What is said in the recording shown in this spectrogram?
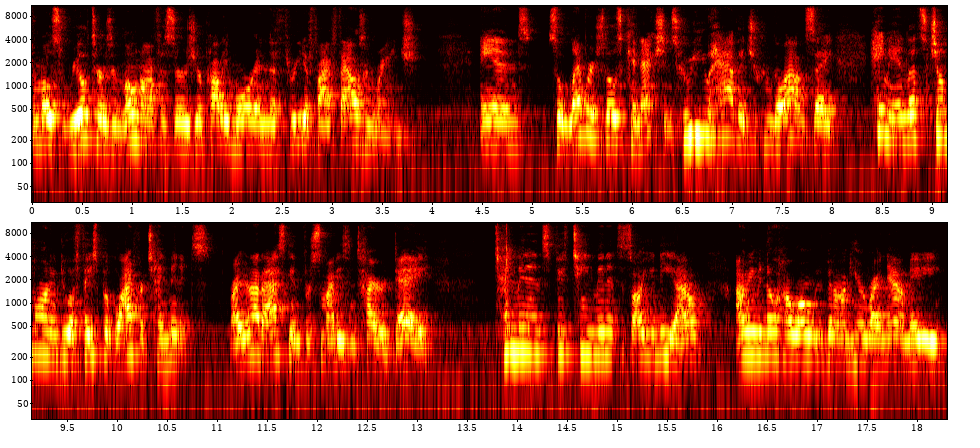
for most realtors and loan officers, you're probably more in the three to 5,000 range. And so leverage those connections. Who do you have that you can go out and say, hey man, let's jump on and do a Facebook Live for 10 minutes, right? You're not asking for somebody's entire day 10 minutes, 15 minutes, that's all you need. I don't I don't even know how long we've been on here right now. Maybe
